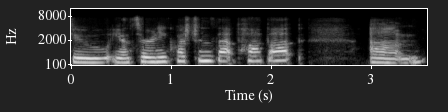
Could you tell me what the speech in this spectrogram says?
to answer any questions that pop up. Um,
